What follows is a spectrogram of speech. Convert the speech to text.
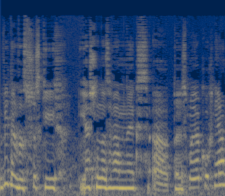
Witam Was wszystkich. Ja się nazywam Nyx, a to jest moja kuchnia.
